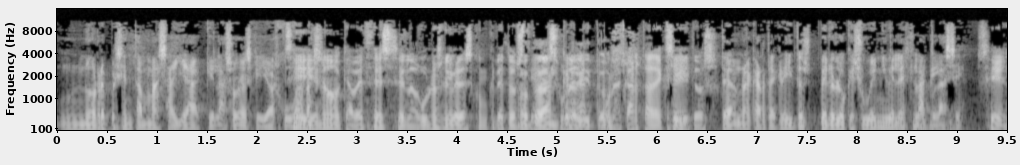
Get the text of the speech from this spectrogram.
no representa más allá que las horas que llevas jugadas. Sí, no, que a veces en algunos niveles concretos No te tienes dan una, créditos. una carta de Sí, créditos. te dan una carta de créditos, pero lo que sube de nivel es la clase. Sí,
